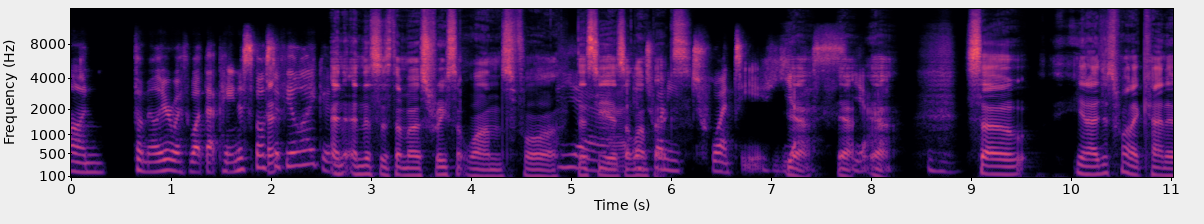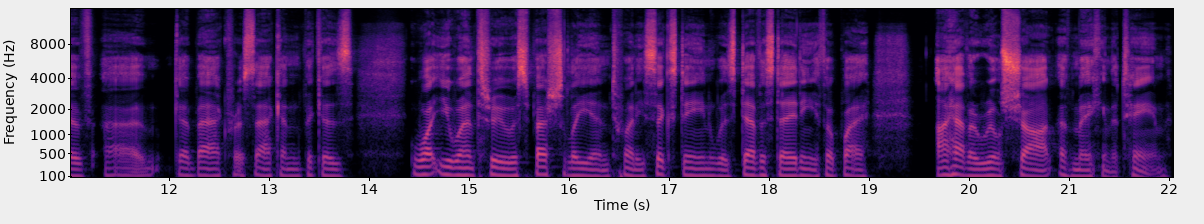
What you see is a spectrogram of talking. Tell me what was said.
unfamiliar with what that pain is supposed and, to feel like. And, and, and this is the most recent ones for yeah, this year's Olympics. 2020. Yes. Yeah. Yeah. yeah. yeah. Mm-hmm. So, you know, I just want to kind of uh, go back for a second because what you went through, especially in 2016, was devastating. You thought, boy, I have a real shot of making the team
